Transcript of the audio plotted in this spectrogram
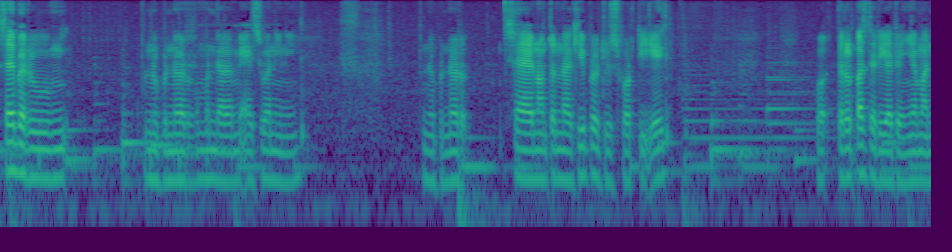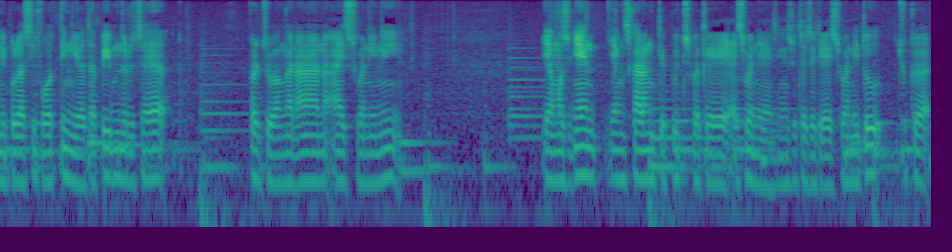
saya baru benar-benar mendalami Ice One ini. Benar-benar saya nonton lagi Produce 48 terlepas dari adanya manipulasi voting ya tapi menurut saya perjuangan anak-anak Ice One ini yang maksudnya yang, yang sekarang debut sebagai Ice One ya yang sudah jadi Ice One itu juga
